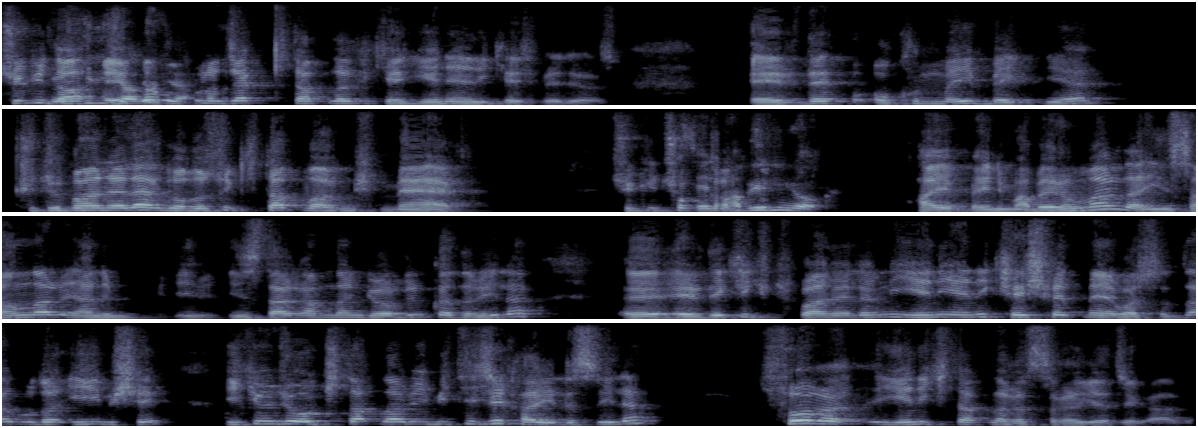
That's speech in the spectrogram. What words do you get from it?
Çünkü daha evde Hocam. okunacak kitapları ke- yeni yeni keşfediyoruz. Evde okunmayı bekleyen kütüphaneler dolusu kitap varmış meğer. Çünkü çok senin kap- haberin yok. Hayır benim haberim var da insanlar yani Instagram'dan gördüğüm kadarıyla e, evdeki kütüphanelerini yeni yeni keşfetmeye başladılar. Bu da iyi bir şey. İlk önce o kitaplar bir bitecek hayırlısıyla. Sonra yeni kitaplara sıra gelecek abi.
